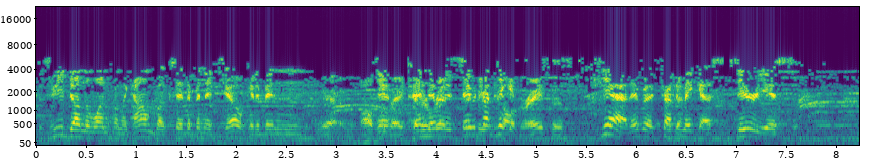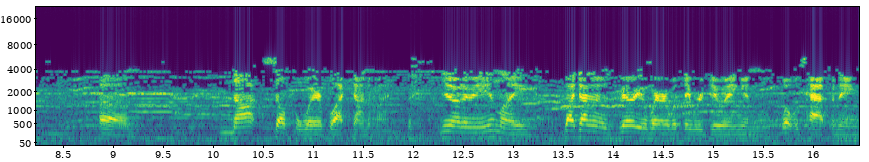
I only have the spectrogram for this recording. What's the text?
Because if you'd done the one from the comic books, it'd have been a joke. It'd have been Yeah. Also, Yeah, they could and have they would- they would try to take called racist. Yeah, they would have tried to make a serious, um, not self-aware Black Dynamite. You know what I mean? Like Black Dynamite was very aware of what they were doing and what was happening.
